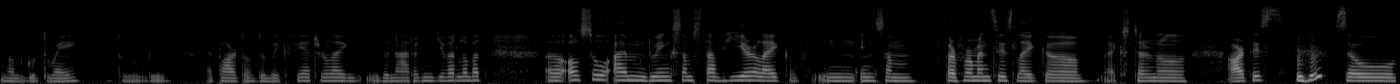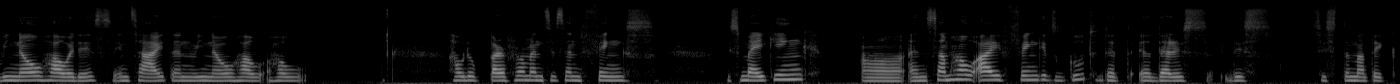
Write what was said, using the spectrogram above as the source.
not good way to be a part of the big theater like the Národní divadlo, but uh, also I'm doing some stuff here like f- mm, in some performances like uh, external artists. hmm So we know how it is inside, and we know how how how the performances and things is making. Uh, and somehow I think it's good that uh, there is this systematic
